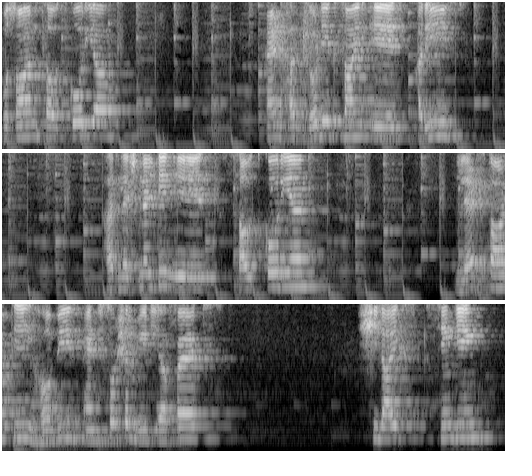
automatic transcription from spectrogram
Busan, South Korea. And her zodiac sign is Aries. Her nationality is South Korean. Let's start the hobbies and social media facts. She likes singing.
